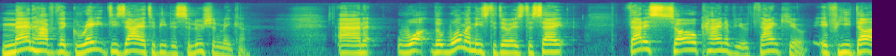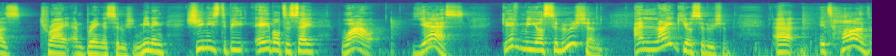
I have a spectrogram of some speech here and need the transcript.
Men have the great desire to be the solution maker. And what the woman needs to do is to say, that is so kind of you. Thank you. If he does try and bring a solution, meaning she needs to be able to say, wow, yes, give me your solution. I like your solution. Uh, it's hard,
